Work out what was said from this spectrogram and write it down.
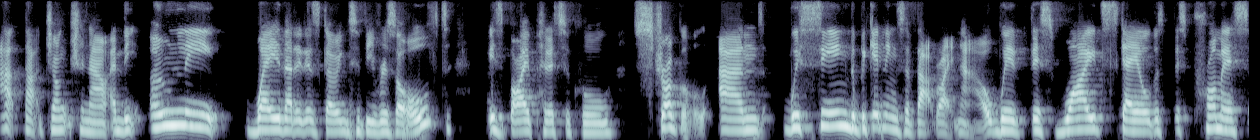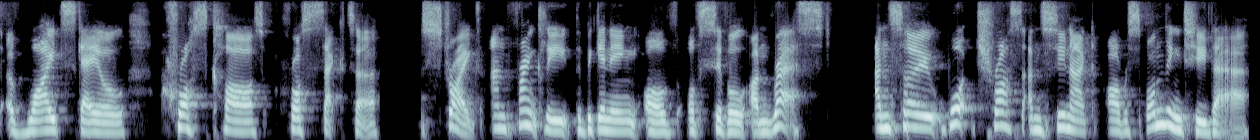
at that juncture now, and the only way that it is going to be resolved is by political struggle. And we're seeing the beginnings of that right now with this wide scale, this, this promise of wide scale, cross class, cross sector strikes, and frankly, the beginning of, of civil unrest. And so what Truss and Sunak are responding to there,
